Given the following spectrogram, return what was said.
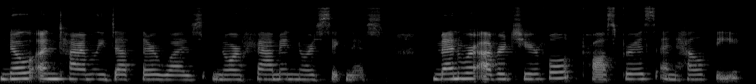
No untimely death there was, nor famine nor sickness. Men were ever cheerful, prosperous, and healthy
